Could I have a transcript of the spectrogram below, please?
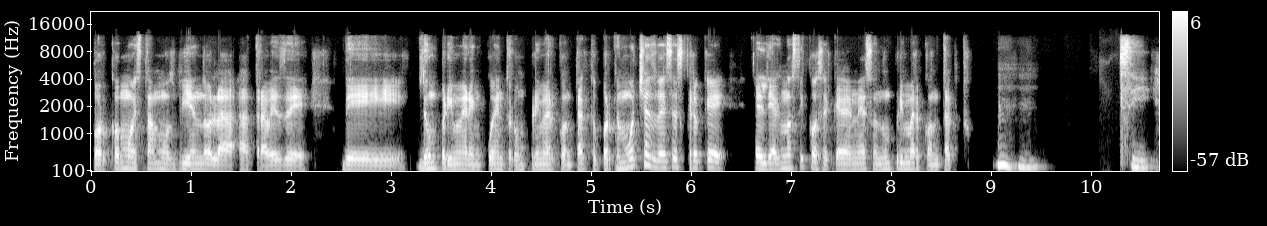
por cómo estamos viéndola a través de, de, un primer encuentro, un primer contacto, porque muchas veces creo que el diagnóstico se queda en eso, en un primer contacto. Sí,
